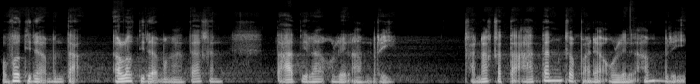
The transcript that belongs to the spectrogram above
Allah tidak mentak, Allah tidak mengatakan taatilah ulil amri. Karena ketaatan kepada ulil amri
